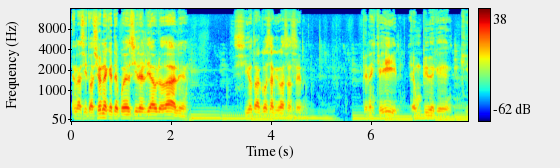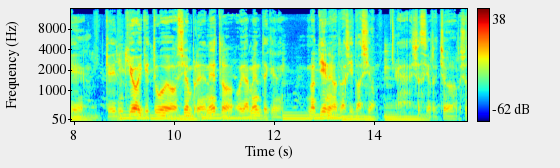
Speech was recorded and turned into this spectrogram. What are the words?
en las situaciones que te puede decir el diablo, dale. Si otra cosa que vas a hacer. Tenés que ir. Es un pibe que, que, que delinquió y que estuvo siempre en esto, obviamente que no tiene otra situación. Ah, yo soy rechorro, yo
